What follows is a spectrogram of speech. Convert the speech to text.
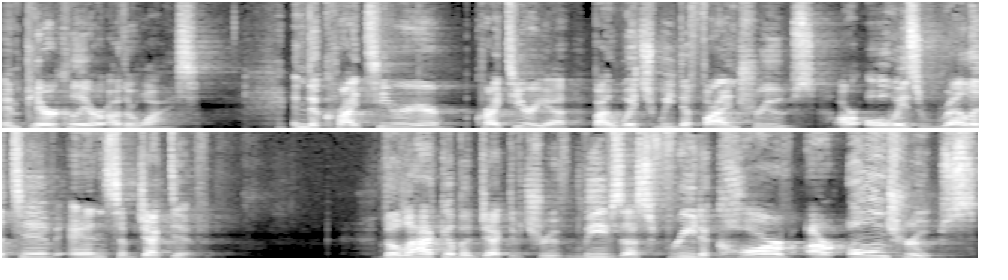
empirically or otherwise. And the criteria, criteria by which we define truths are always relative and subjective. The lack of objective truth leaves us free to carve our own truths.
